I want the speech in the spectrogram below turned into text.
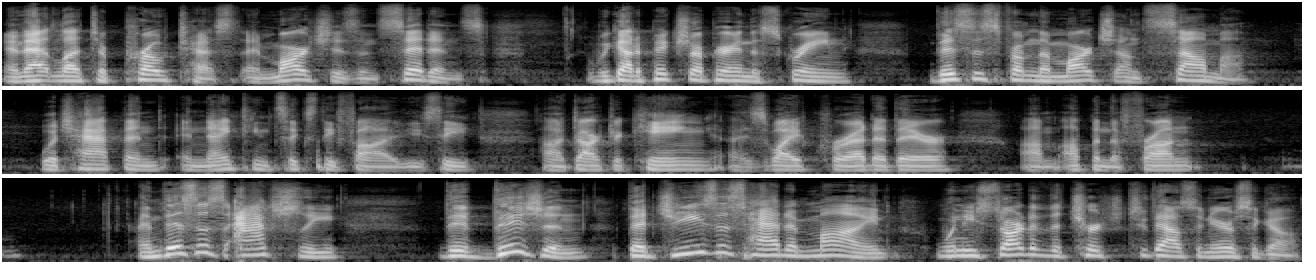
And that led to protests and marches and sit ins. We got a picture up here on the screen. This is from the March on Selma, which happened in 1965. You see uh, Dr. King, his wife Coretta there um, up in the front. And this is actually the vision that Jesus had in mind when he started the church 2,000 years ago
